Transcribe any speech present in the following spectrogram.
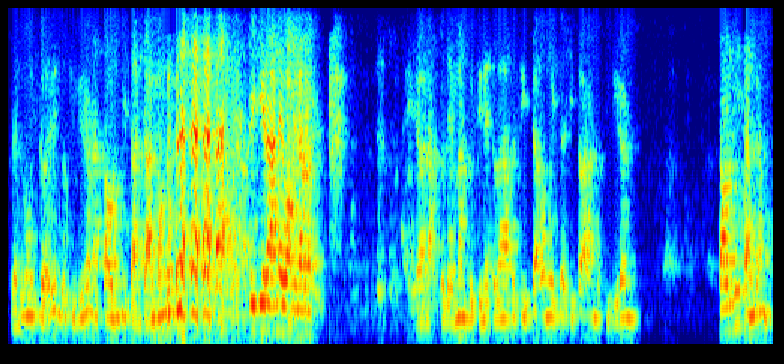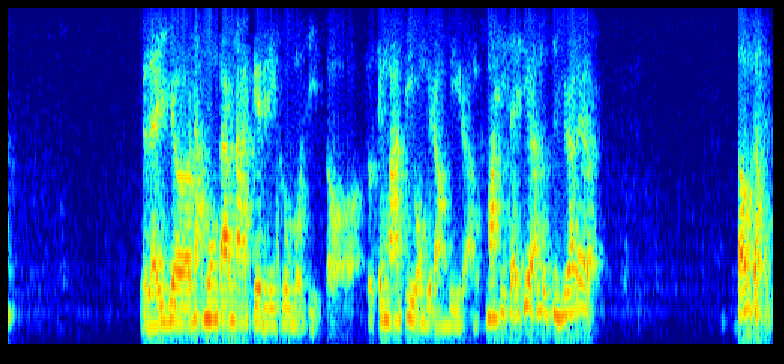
Berarti wong itu untuk giliran tahun bisa cangkem. Pikirannya wong ngerti. Ya nak Sulaiman telah atau tidak, wong itu itu orang pikiran tahun ini kan. Lah iya nak mungkar nakir iku mau sito. Terus yang mati wong birang-birang. Mati saiki anu pikiran era. Tahun?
